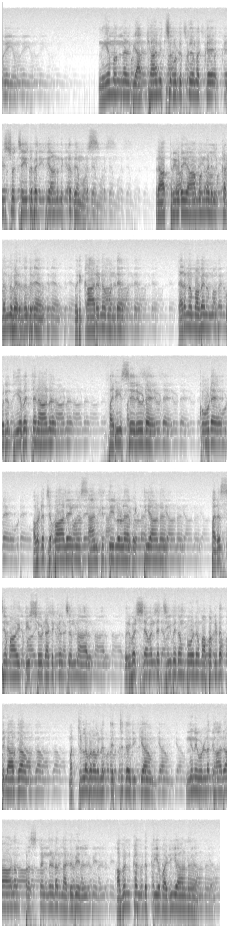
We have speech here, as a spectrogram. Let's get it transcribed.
നിയമങ്ങൾ വ്യാഖ്യാനിച്ചു കൊടുക്കുകയുമൊക്കെ ഈശോ ചെയ്ത വ്യക്തിയാണ് നിക്കദേമോസ്. രാത്രിയുടെ യാമങ്ങളിൽ കടന്നു വരുന്നതിന് ഒരു കാരണമുണ്ട്. കാരണം അവൻ ഒരു നിയമജ്ഞനാണ് ഫരീസരുടെ കൂടെ അവരുടെ ജപാലയങ്ങൾ സാന്നിധ്യത്തിലുള്ള വ്യക്തിയാണ്. പരസ്യമായിട്ട് ഈശോയുടെ അടുക്കൽ ചെന്നാൽ ഒരുപക്ഷെ അവന്റെ ജീവിതം പോലും അപകടത്തിലാകാം. മറ്റുള്ളവർ അവനെ തെറ്റിദ്ധരിക്കാം. ഇങ്ങനെയുള്ള ധാരാളം പ്രശ്നങ്ങളുടെ നടുവിൽ അവൻ കണ്ടെത്തിയ വഴിയാണ്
